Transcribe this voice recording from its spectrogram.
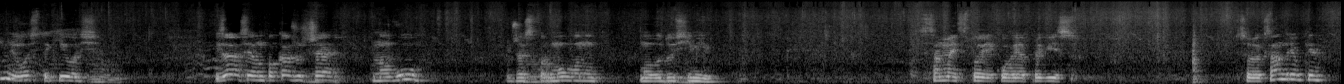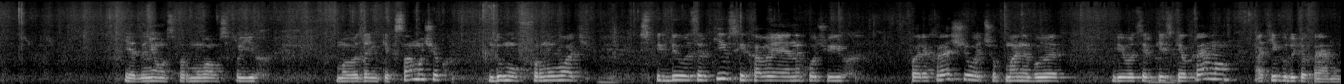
Ну і ось такі ось. І зараз я вам покажу ще нову, вже сформовану молоду сім'ю. Самець той, якого я привіз з Олександрівки. Я до нього сформував своїх молоденьких самочок. Думав формувати з-під білоцерківських, але я не хочу їх перехрещувати, щоб в мене були білоцерківські окремо, а ті будуть окремо.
